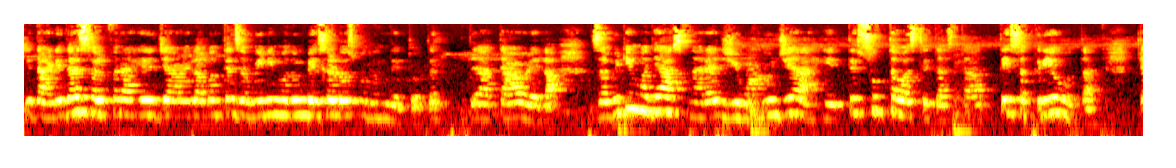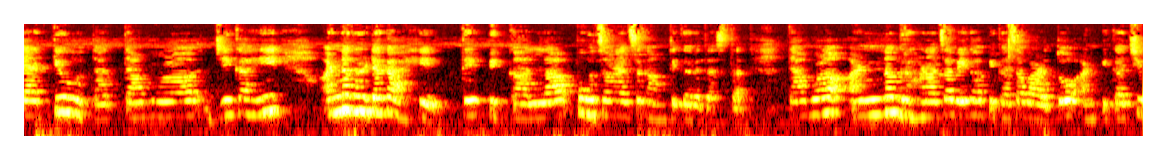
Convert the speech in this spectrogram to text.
जे दाणेदार सल्फर आहे ज्या वेळेला आपण ते जमिनीमधून बेसर डोस मधून देतो तर त्या त्यावेळेला जमिनीमध्ये असणाऱ्या जीवाणू जे आहेत ते सुप्त अवस्थेत असतात ते सक्रिय होतात ते ॲक्टिव्ह होतात. त्यामुळं जे काही अन्न घटक आहेत ते पिकाला पोहोचवण्याचं काम ते करत असतात. त्यामुळं अन्न ग्रहणाचा वेग हा पिकाचा वाढतो आणि पिकाची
